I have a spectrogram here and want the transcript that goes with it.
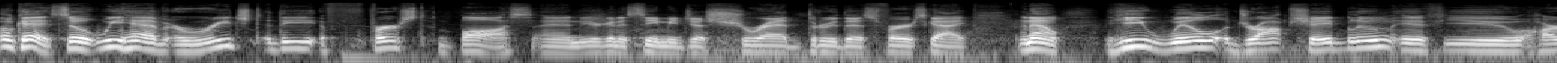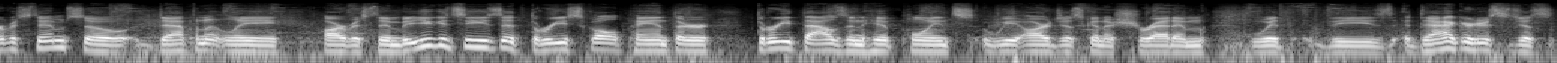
Okay, so we have reached the first boss, and you're going to see me just shred through this first guy. Now, he will drop Shade Bloom if you harvest him, so definitely harvest him. But you can see he's a 3 Skull Panther, 3,000 hit points. We are just going to shred him with these daggers. Just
